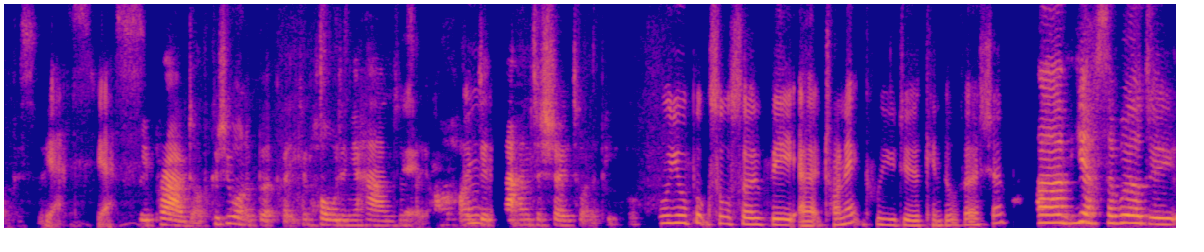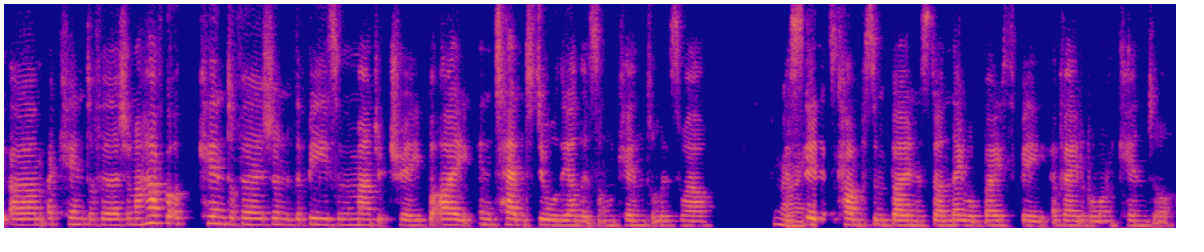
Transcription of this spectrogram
obviously. Yes, yes. Be proud of because you want a book that you can hold in your hand and say, oh, I did that, and to show to other people. Will your books also be electronic? Will you do a Kindle version? Um, yes, I will do um, a Kindle version. I have got a Kindle version of the Bees and the Magic Tree, but I intend to do all the others on Kindle as well. As soon as Compass and Bone is done, they will both be available on Kindle.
